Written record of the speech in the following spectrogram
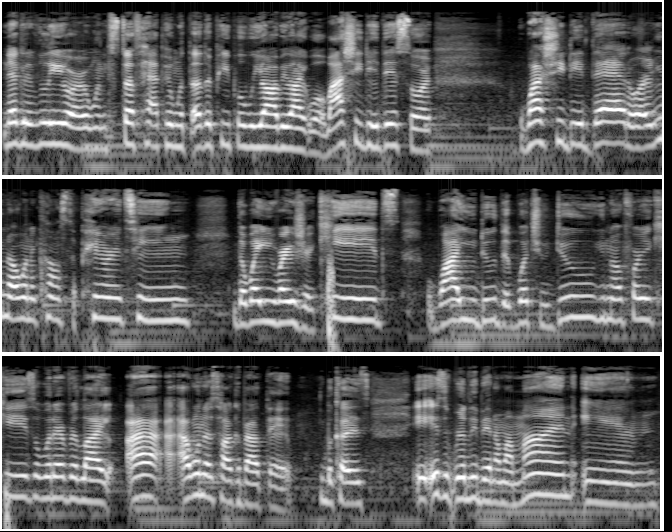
negatively or when stuff happen with other people we all be like well why she did this or why she did that? Or you know when it comes to parenting the way you raise your kids why you do the what you do you know for your kids or whatever. Like i i want to talk about that because it, it's really been on my mind and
